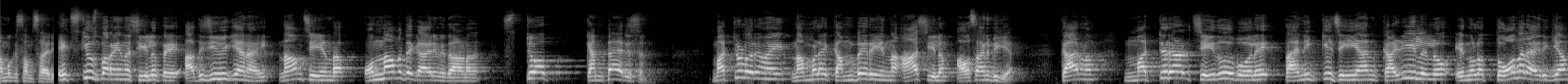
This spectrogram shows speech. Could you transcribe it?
നമുക്ക് സംസാരിക്കാം. എക്സ്ക്യൂസ് പറയുന്ന ശീലത്തെ അതിജീവിക്കാനായി നാം ചെയ്യേണ്ട ഒന്നാമത്തെ കാര്യം ഇതാണ് സ്റ്റോപ്പ് കമ്പാരിസൺ മറ്റുള്ളവരുമായി നമ്മളെ കമ്പയർ ചെയ്യുന്ന ആ ശീലം അവസാനിപ്പിക്കുക. കാരണം മറ്റൊരാൾ ചെയ്തതുപോലെ തനിക്ക് ചെയ്യാൻ കഴിയില്ലല്ലോ എന്നുള്ള തോന്നലായിരിക്കാം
